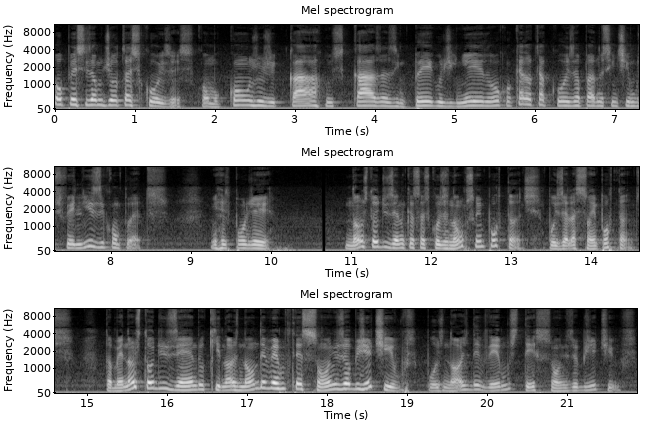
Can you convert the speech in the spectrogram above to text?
ou precisamos de outras coisas, como cônjuge, carros, casas, emprego, dinheiro ou qualquer outra coisa para nos sentirmos felizes e completos? Me responde aí. Não estou dizendo que essas coisas não são importantes, pois elas são importantes. Também não estou dizendo que nós não devemos ter sonhos e objetivos, pois nós devemos ter sonhos e objetivos.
